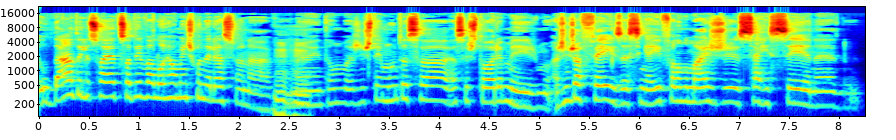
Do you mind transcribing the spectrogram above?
o dado ele só, é, só tem valor realmente quando ele é acionável, Uhum. né? Então a gente tem muito essa, essa história mesmo. A gente já fez, assim, aí falando mais de CRC, né? Do,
